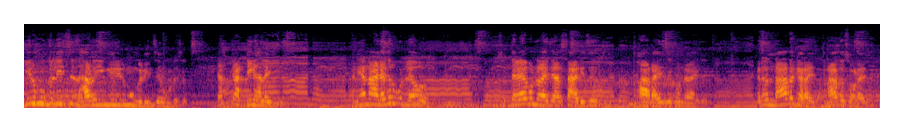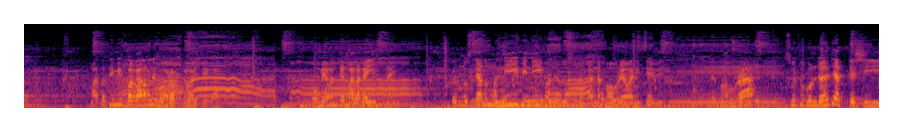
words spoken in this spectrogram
हिरमुंगलीचं झाड हिंग हिरमुंगलीचं एवढंच त्यात काठी घालायची. आणि या नाड्या तर कुठल्या हो? सुतळ्या गुंडळायच्या साडीचं. फाडायचं गुंडळायचं. कारण नाद करायचा नाद सोडायचा. मग आता ते मी बघायला लागले भवरा फिरवायचे का? ओम्या म्हणते मला काही येत नाही. तर नुसत्यात म्हणी बिनी म्हणत बसू नका ना भवऱ्यावानी फिरवी तर भवरा सुत गुंडळत्यात कशी?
